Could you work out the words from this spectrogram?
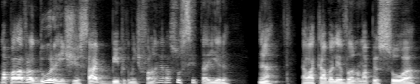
Uma palavra dura, a gente sabe, biblicamente falando, ela suscita ira. Né? Ela acaba levando uma pessoa,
